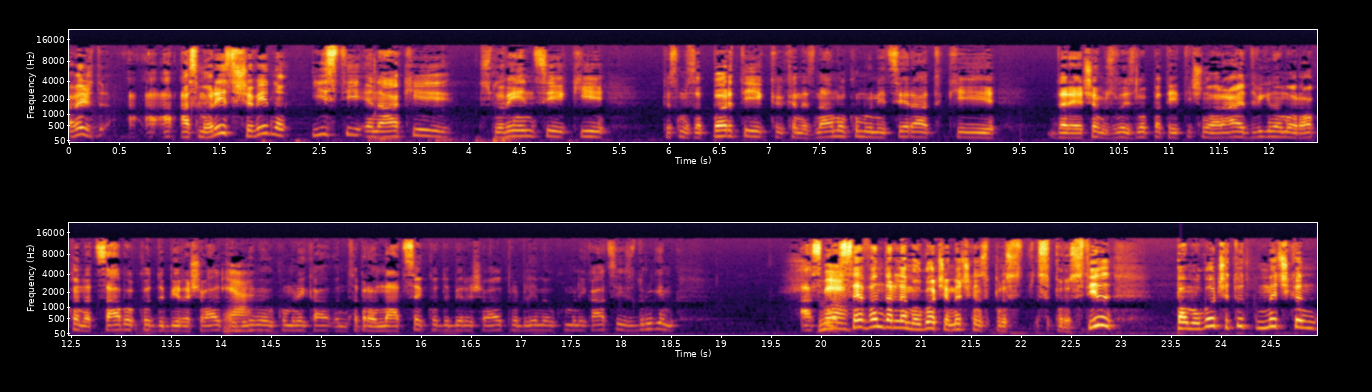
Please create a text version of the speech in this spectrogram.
a, veš, a, a, a smo res še vedno isti, enaki slovenci, ki ki smo zaprti, ki ne znamo komunicirati, ki, da rečem zelo, zelo patetično, raje dvignemo roko nad sabo, kot da bi reševali ja. probleme v komunikaciji, se pravi nad se, kot da bi reševali probleme v komunikaciji z drugim. A smo ne. se vendarle mogoče mečken sprostili, pa mogoče tudi mečken,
